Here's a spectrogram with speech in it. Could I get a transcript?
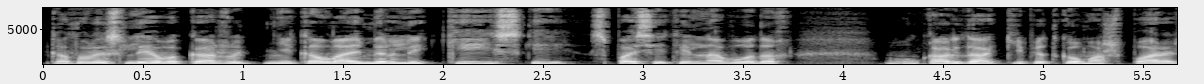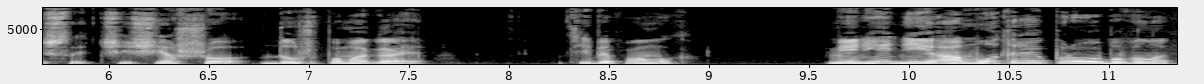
которые слева кажут Николай Мерликийский, спаситель на водах, ну, когда кипятком ошпаришься, чище шо, душ помогая. Тебе помог? Мне не, а Мотрия пробовала.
